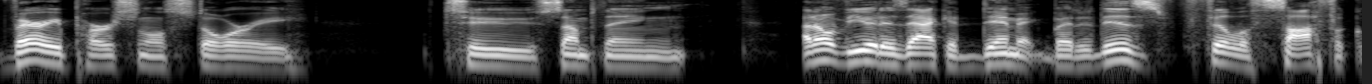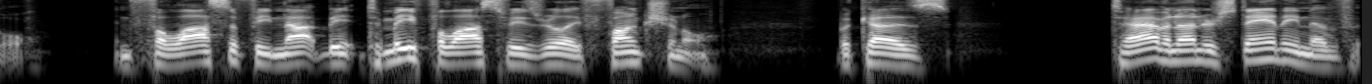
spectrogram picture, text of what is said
very personal story to something. I don't view it as academic, but it is philosophical. And philosophy not be to me, philosophy is really functional because to have an understanding of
